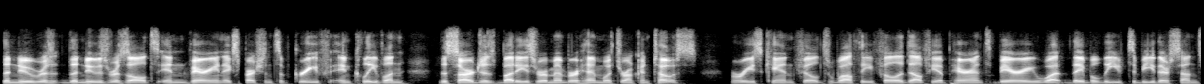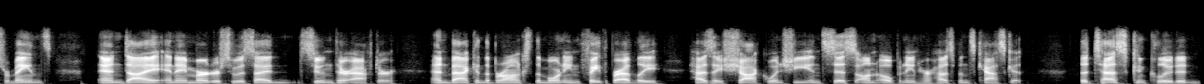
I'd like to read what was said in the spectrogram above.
The, new res- the news results in varying expressions of grief. In Cleveland, the Sarge's buddies remember him with drunken toasts. Maurice Canfield's wealthy Philadelphia parents bury what they believe to be their son's remains and die in a murder suicide soon thereafter. And back in the Bronx, the mourning Faith Bradley has a shock when she insists on opening her husband's casket. The test concluded.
